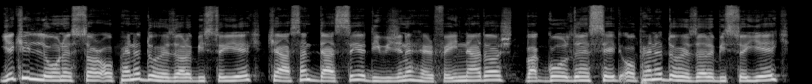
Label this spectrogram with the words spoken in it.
یکی Lone Star Open 2021 که اصلا دسته یا division حرفه‌ای نداشت و Golden State Open 2021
